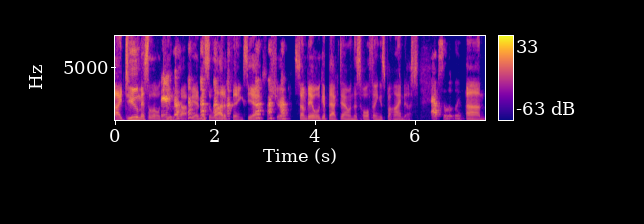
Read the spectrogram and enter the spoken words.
I do miss a little Cuban coffee. I miss a lot of things. Yeah, for sure. Someday we'll get back down when this whole thing is behind us. Absolutely. Um,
